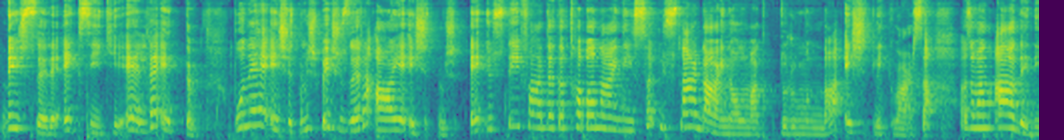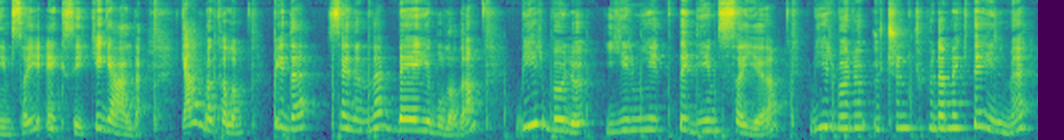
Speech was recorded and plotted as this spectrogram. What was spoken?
5 üzeri eksi 2'yi elde ettim. Bu neye eşitmiş? 5 üzeri a'ya eşitmiş. E üstte ifadede taban aynıysa üstler de aynı olmak durumunda eşitlik varsa o zaman a dediğim sayı eksi 2 geldi. Gel bakalım bir de seninle b'yi bulalım. 1 bölü 27 dediğim sayı 1 bölü 3'ün küpü demek değil mi?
